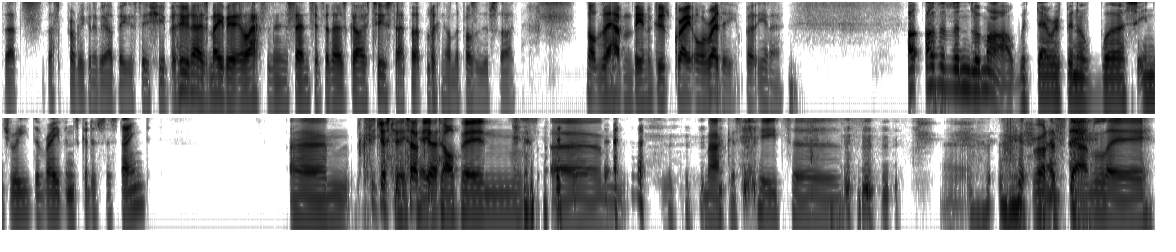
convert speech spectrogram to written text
that's that's probably going to be our biggest issue. But who knows? Maybe it'll act as an incentive for those guys to step up. Looking on the positive side, not that they haven't been good, great already, but you know other than Lamar, would there have been a worse injury the Ravens could have sustained? Um, Justin Tucker, Dobbins, um, Marcus Peters, uh, Ronnie Stanley,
